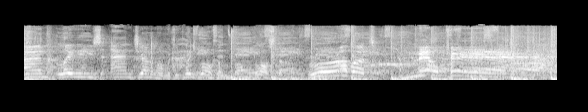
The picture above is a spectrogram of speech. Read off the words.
And ladies and gentlemen, would you please welcome from Gloucester, Robert Milkins!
